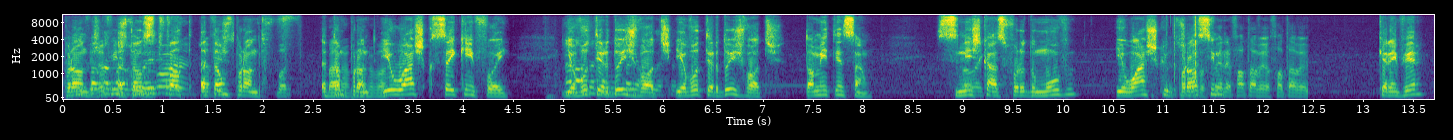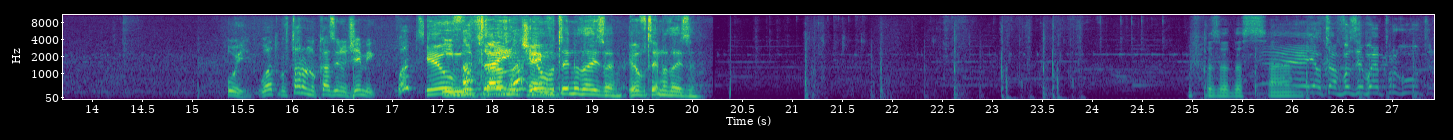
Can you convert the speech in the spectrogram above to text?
Pronto, Já viste? então, se Já falta, então pronto. Bora. Então pronto, bora, bora. eu acho que sei quem foi. E Ah, eu não, vou ter dois votos. Eu vou ter dois votos. Tomem atenção. Se neste é é? caso for o do Move, Eu acho que o próximo. faltava eu, faltava eu. Querem ver? Ui, what? Votaram no caso e no Jamie? What? Eu E votei, no eu Jamie. votei no Dazer. Eu votei no Dazer. Fazer da Sun. Ele está a fazer boas perguntas.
